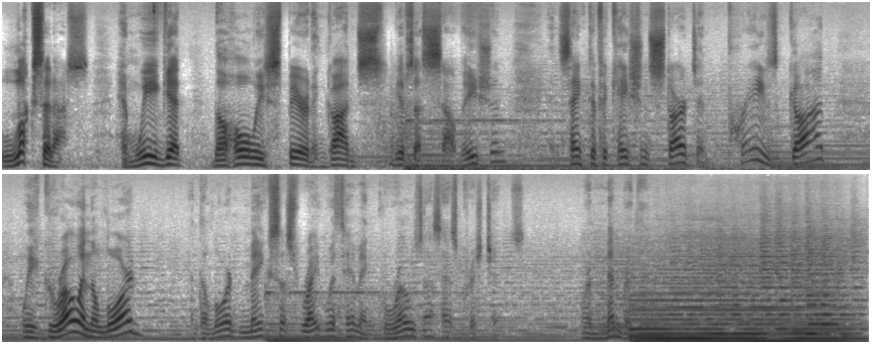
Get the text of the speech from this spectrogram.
looks at us, and we get the Holy Spirit, and God gives us salvation, and sanctification starts. And praise God, we grow in the Lord the Lord makes us right with Him and grows us as Christians. Remember that.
